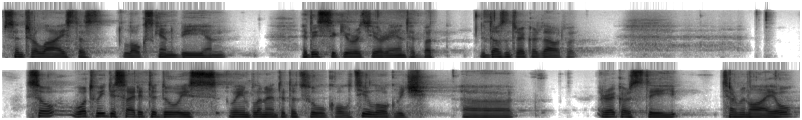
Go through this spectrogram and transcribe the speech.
centralized as logs can be, and it is security oriented, but it doesn't record out so what we decided to do is we implemented a tool called tlog, which uh, records the terminal I.O.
